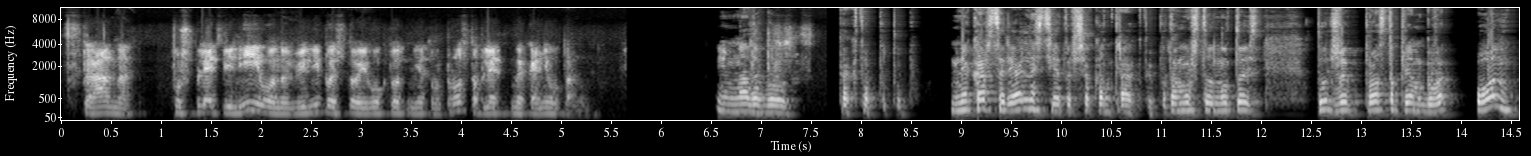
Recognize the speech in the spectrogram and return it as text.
странно. Уж, блядь, вели его, но вели бы, что его кто-то... Нет, он просто, блядь, на коне утонул. Им надо было как-то потуп. Мне кажется, в реальности это все контракты. Потому что, ну, то есть, тут же просто прям он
